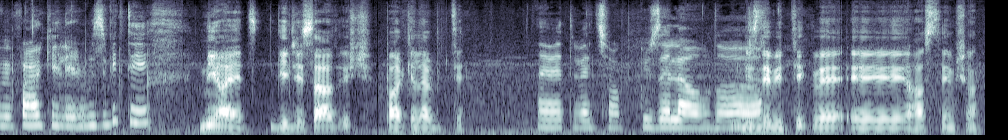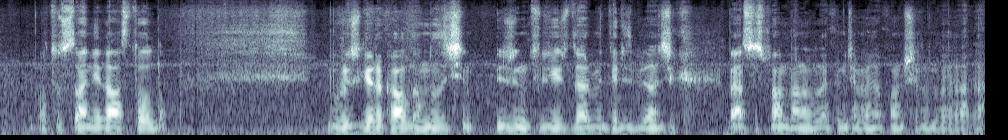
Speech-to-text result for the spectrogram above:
Ve parkelerimiz bitti. Nihayet gece saat 3 parkeler bitti. Evet ve çok güzel oldu. Biz de bittik ve eee, hastayım şu an. 30 saniyede hasta oldum. Bu rüzgara kaldığımız için üzüntülüyüz, derbederiz birazcık. Ben susmam bana bırakınca öyle konuşurum böyle aga.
